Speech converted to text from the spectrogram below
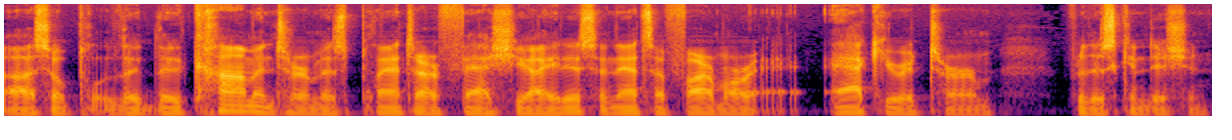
Uh, so pl- the the common term is plantar fasciitis, and that's a far more a- accurate term for this condition.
